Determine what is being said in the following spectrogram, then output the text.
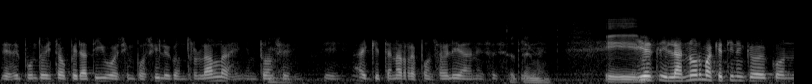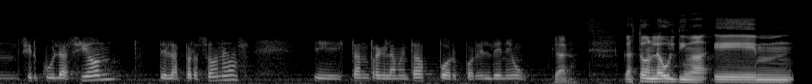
desde el punto de vista operativo es imposible controlarlas y entonces eh, hay que tener responsabilidad en ese sentido. Totalmente. y, eh, las normas que tienen que ver con circulación de las personas eh, están reglamentadas por, por el DNU. Claro. Gastón, la última. Em,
